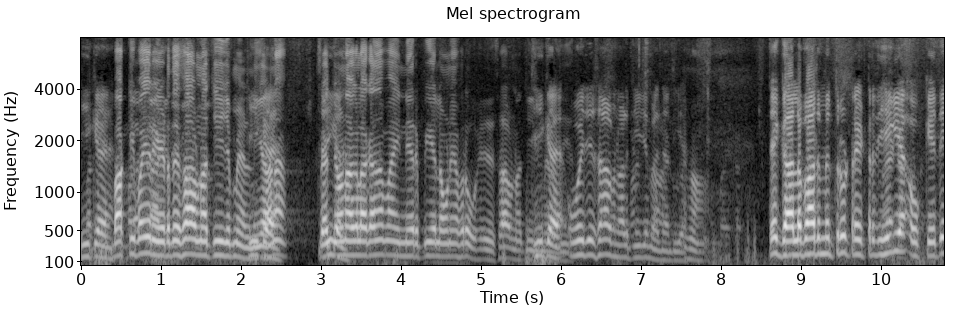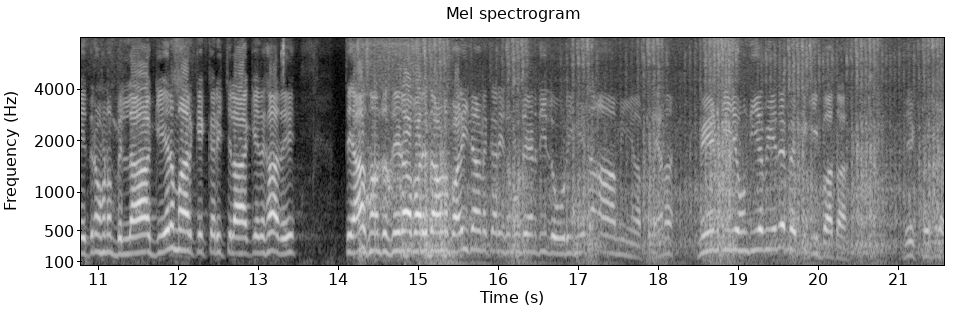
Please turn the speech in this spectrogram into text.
ਠੀਕ ਹੈ। ਬਾਕੀ ਬਾਈ ਰੇਟ ਦੇ ਹਿਸਾਬ ਨਾਲ ਚੀਜ਼ ਮਿਲਣੀ ਆ। ਹਨਾ? ਵਿੱਚ ਹੁਣ ਅਗਲਾ ਕਹਿੰਦਾ ਮੈਂ ਇੰਨੇ ਰੁਪਏ ਲਾਉਣੇ ਆ ਫਿਰ ਉਹੇ ਦੇ ਹਿਸਾਬ ਨਾਲ ਚੀਜ਼ ਠੀਕ ਹੈ ਉਹ ਜੇ ਹਿਸਾਬ ਨਾਲ ਚੀਜ਼ ਮਿਲ ਜਾਂਦੀ ਹੈ ਹਾਂ। ਤੇ ਗੱਲਬਾਤ ਮਿੱਤਰੋ ਟਰੈਕਟਰ ਦੀ ਹੈਗੀ ਆ ਓਕੇ ਤੇ ਇਧਰ ਹੁਣ ਬਿੱਲਾ ਗੇਅਰ ਮਾਰ ਕੇ ਇੱਕ ਵਾਰੀ ਚਲਾ ਕੇ ਦਿਖਾ ਦੇ। ਤੇ ਆਹ ਸੰਦ ਸੇੜਾ ਬਾਰੇ ਤਾਂ ਹੁਣ ਬਾਹਲੀ ਜਾਣਕਾਰੀ ਤੁਹਾਨੂੰ ਦੇਣ ਦੀ ਲੋੜ ਹੀ ਨਹੀਂ ਇਹ ਤਾਂ ਆਮ ਹੀ ਆ ਆਪਣੇ ਹਨਾ? ਮੇਨ ਚੀਜ਼ ਹੁੰਦੀ ਆ ਵੀ ਇਹਦੇ ਵਿੱਚ ਕੀ ਪਤਾ। ਦੇਖੋ ਇਧਰ।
